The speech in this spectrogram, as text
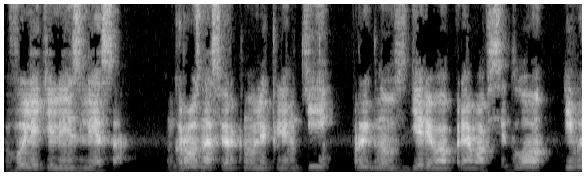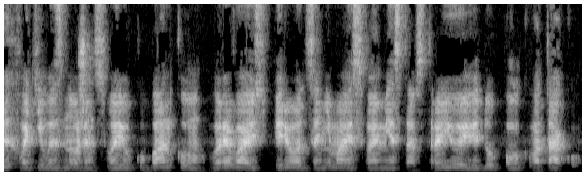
вылетели из леса. Грозно сверкнули клинки, прыгнув с дерева прямо в седло и выхватив из ножен свою кубанку, вырываюсь вперед, занимаю свое место в строю и веду полк в атаку.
